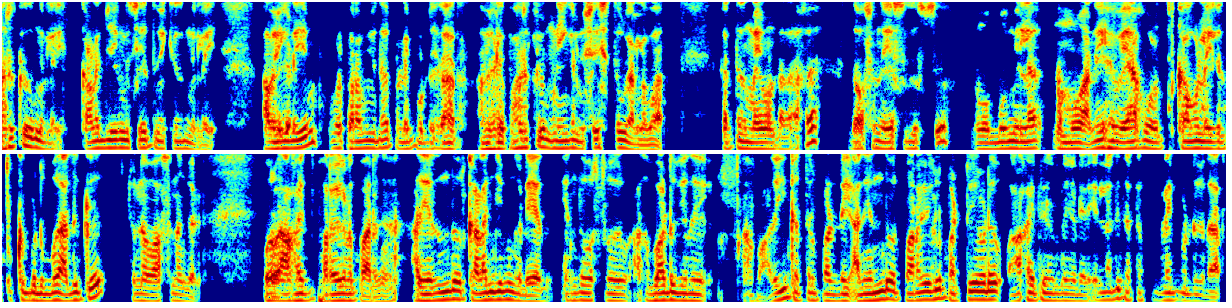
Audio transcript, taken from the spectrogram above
அறுக்கிறதும் இல்லை களஞ்சியங்களை சேர்த்து வைக்கிறதும் இல்லை. அவைகளையும் உங்கள் பரமவிதா பிழை போட்டுகிறார். அவைகளை பார்க்கலும் நீங்கள் விசேஷத்தவர்கள் அல்லவா? கத்தர் மயமுண்டதாக தோசன் இயேசு கிறிஸ்து நம்ம பூமியில் நம்ம அநேக வியாக கவலைகள் துக்கப்படும் போது அதுக்கு சொன்ன வாசனங்கள். ஒரு ஆகாயத்து பறவைகளை பாருங்க. அது எந்த ஒரு களஞ்சியமும் கிடையாது. எந்த ஒரு அது பாட்டுக்கு இது அதையும் கத்தர் அது எந்த ஒரு பறவைகளும் பட்டியோட ஆகாயத்தில் இருந்தது கிடையாது. எல்லாத்தையும் கத்தர் நிலைப்பட்டுகிறார் போட்டுக்கிறார்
